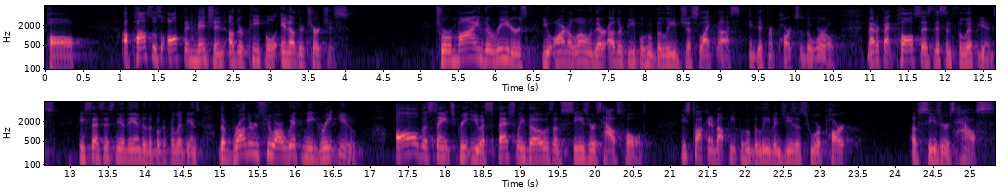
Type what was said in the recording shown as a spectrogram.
Paul, apostles often mention other people in other churches to remind the readers you aren't alone. There are other people who believe just like us in different parts of the world. Matter of fact, Paul says this in Philippians. He says this near the end of the book of Philippians The brothers who are with me greet you. All the saints greet you, especially those of Caesar's household. He's talking about people who believe in Jesus who are part of Caesar's house.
